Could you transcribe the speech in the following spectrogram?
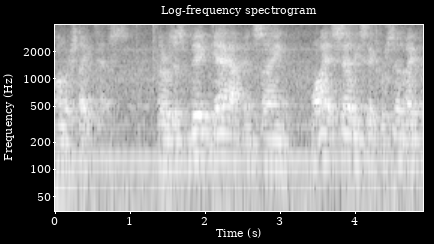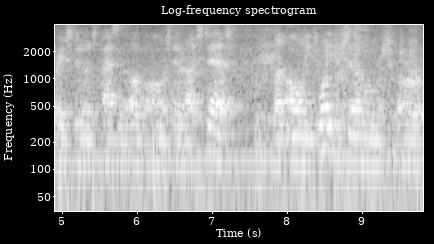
on their state tests? There was this big gap in saying, why is seventy-six percent of eighth grade students passing the Oklahoma standardized test, but only twenty percent of them are, are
